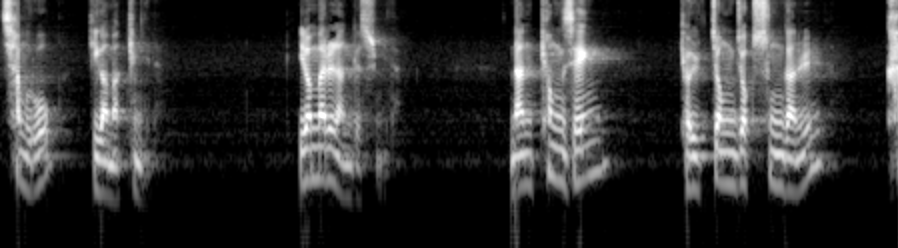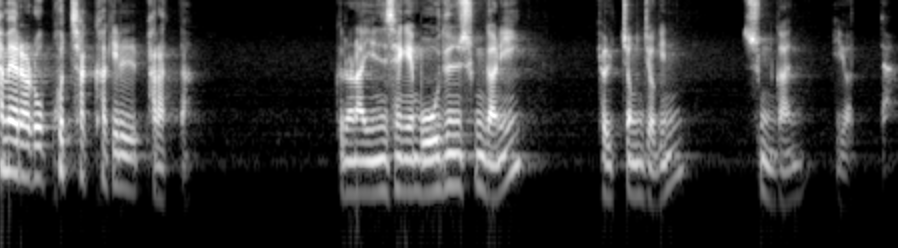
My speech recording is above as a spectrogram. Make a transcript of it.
참으로 기가 막힙니다. 이런 말을 남겼습니다. 난 평생 결정적 순간을 카메라로 포착하길 바랐다. 그러나 인생의 모든 순간이 결정적인 순간이었다.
